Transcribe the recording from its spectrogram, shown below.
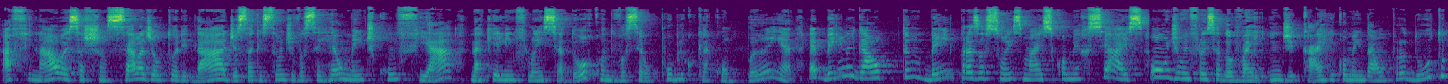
Afinal, essa chancela de autoridade, essa questão de você realmente confiar naquele influenciador quando você é o público que acompanha campanha é bem legal também para as ações mais comerciais, onde o influenciador vai indicar e recomendar um produto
